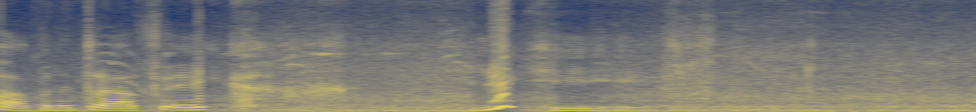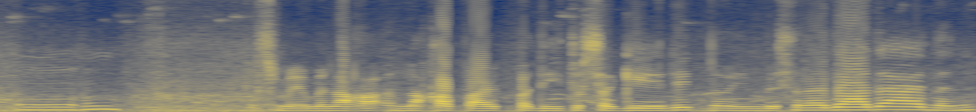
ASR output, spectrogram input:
Haba ng traffic. Yee! Mhm. Tapos may naka, nakapark pa dito sa gilid, no? Imbes na nadadaanan.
